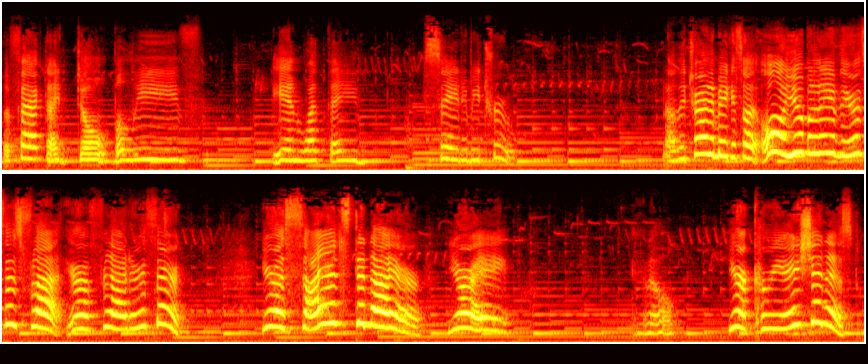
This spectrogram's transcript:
the fact I don't believe in what they say to be true. Now they try to make it sound, oh, you believe the earth is flat. You're a flat earther. You're a science denier. You're a, you know, you're a creationist.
